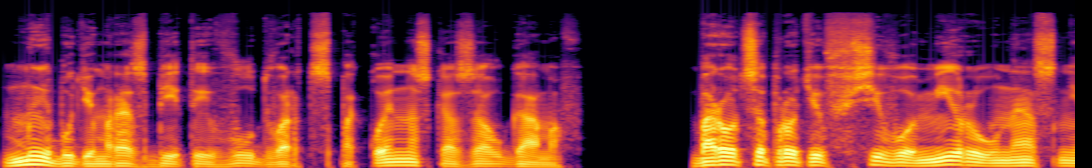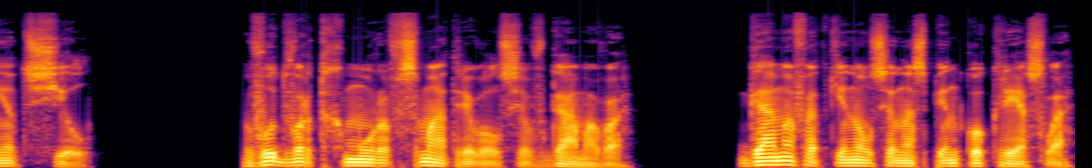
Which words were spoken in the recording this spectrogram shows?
мы будем разбиты, Вудвард, спокойно сказал Гамов. Бороться против всего мира у нас нет сил. Вудвард хмуро всматривался в Гамова. Гамов откинулся на спинку кресла.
